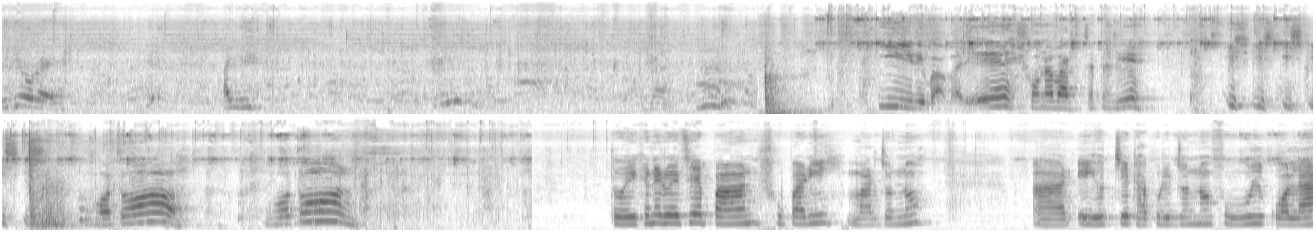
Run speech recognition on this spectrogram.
ভিডিও রে। আইয়ে ই রে বাবা রে, সোনা বাচ্চাটা রে। ইস ইস ইস ইস ইস। ঘটন ঘটন। তো এখানে রয়েছে পান, সুপারি মার জন্য। আর এই হচ্ছে ঠাকুরের জন্য ফুল, কলা।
